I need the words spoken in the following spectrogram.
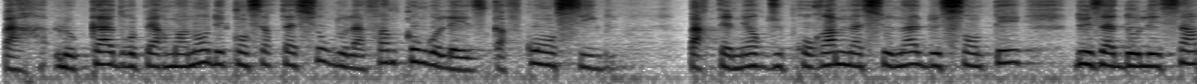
par le cadre permanent de concertation de la femme congolaise, CAFCO en sigle, partenaire du programme national de santé des adolescents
